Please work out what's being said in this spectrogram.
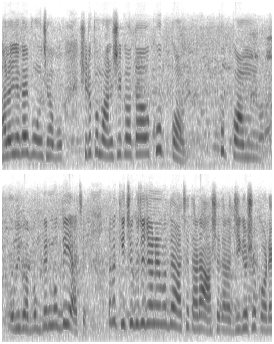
ভালো জায়গায় পৌঁছাবো, সেরকম মানসিকতাও খুব কম খুব কম অভিভাবকদের মধ্যেই আছে। তবে কিছু কিছু জনের মধ্যে আছে, তারা আসে, তারা জিজ্ঞাসা করে,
